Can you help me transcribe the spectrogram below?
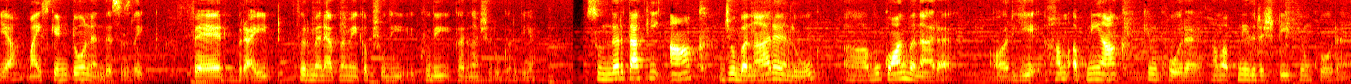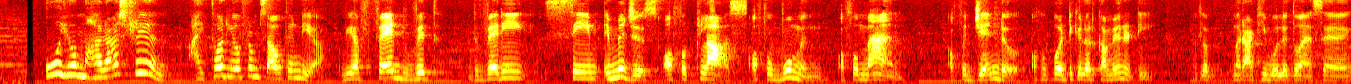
yeah my skin tone and this is like fair bright फिर मैंने अपना मेकअप खुद ही खुद ही करना शुरू कर दिया। सुंदरता की आँख जो बना रहे हैं लोग uh, वो कौन बना रहा है? और ये हम अपनी आँख क्यों खो रहे हैं? हम अपनी दृष्टि क्यों खो रहे हैं? ओ you Maharashtrian I thought you from South India we are fed with the very same images of a class of a woman of a man of a gender of a particular community मतलब मराठी बोले तो ऐसे है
